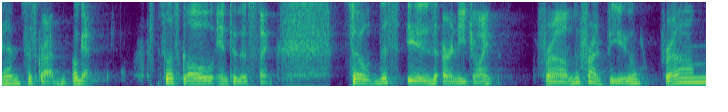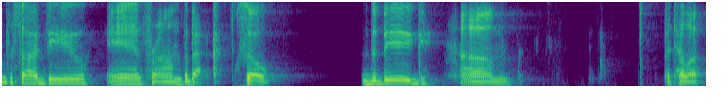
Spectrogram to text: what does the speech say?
and subscribe. Okay, so let's go into this thing. So this is our knee joint from the front view, from the side view, and from the back. So the big um, patella,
